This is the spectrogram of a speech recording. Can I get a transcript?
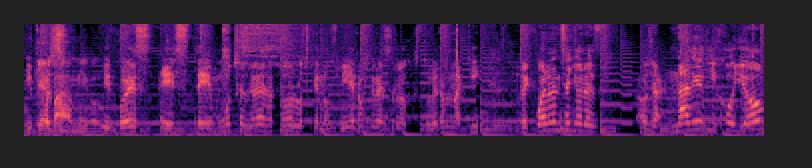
Y pues, amigo? Y pues, este, muchas gracias a todos los que nos vieron, gracias a los que estuvieron aquí. Recuerden, señores, o sea, nadie dijo yo.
